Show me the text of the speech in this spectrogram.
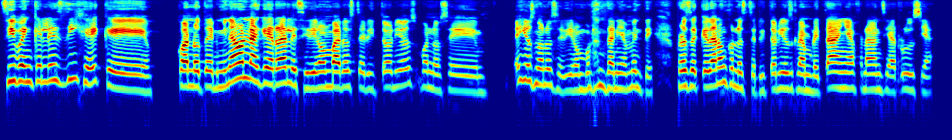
Si ven que les dije que cuando terminaron la guerra les cedieron varios territorios, bueno, ellos no los cedieron voluntariamente, pero se quedaron con los territorios Gran Bretaña, Francia, Rusia.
